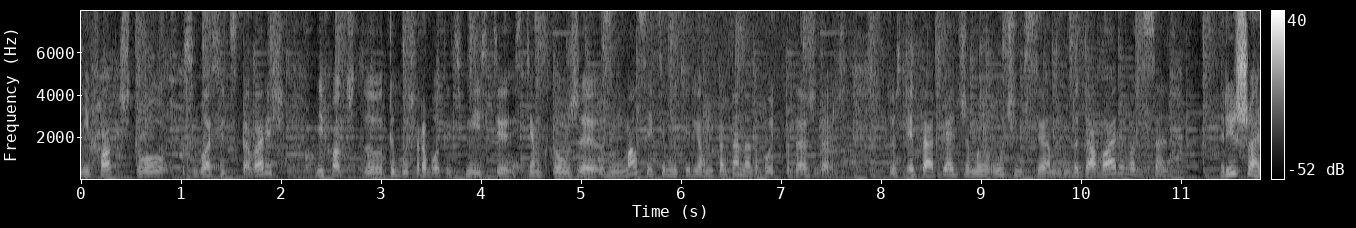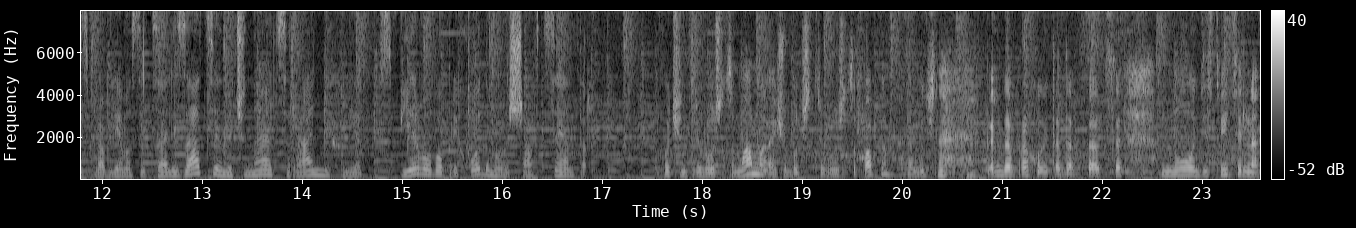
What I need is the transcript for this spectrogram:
Не факт, что согласится товарищ, не факт, что ты будешь работать вместе с тем, кто уже занимался этим материалом, тогда надо будет подождать. То есть это, опять же, мы учимся договариваться. Решать проблемы социализации начинают с ранних лет, с первого прихода малыша в центр – очень тревожится мама, а еще больше тревожится папы обычно, когда проходит адаптация. Но действительно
